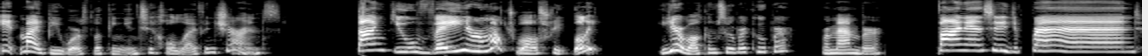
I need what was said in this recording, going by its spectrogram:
it might be worth looking into whole life insurance. Thank you very much, Wall Street Willie. You're welcome, Super Cooper. Remember, finance is your friend.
